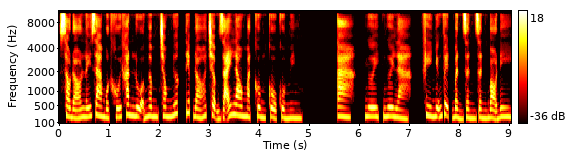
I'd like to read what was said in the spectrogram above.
sau đó lấy ra một khối khăn lụa ngâm trong nước tiếp đó chậm rãi lau mặt cùng cổ của mình. ta ngươi, ngươi là, khi những vệt bẩn dần dần bỏ đi,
